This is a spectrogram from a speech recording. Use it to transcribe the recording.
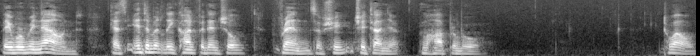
They were renowned as intimately confidential friends of Sri Chaitanya Mahaprabhu. 12.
